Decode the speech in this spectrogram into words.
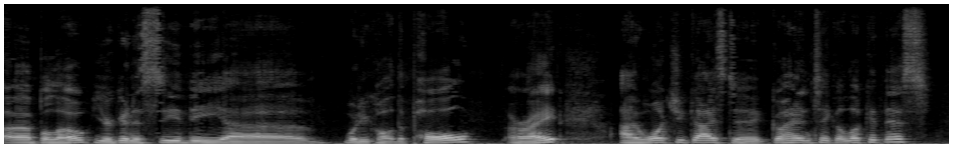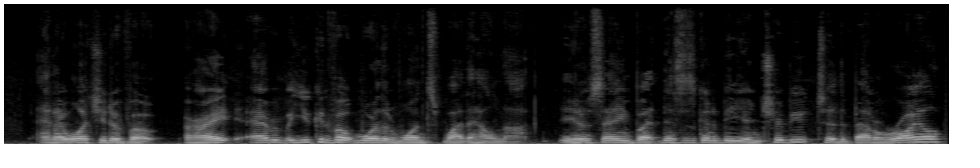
uh, below you're going to see the uh, what do you call it the poll all right? I want you guys to go ahead and take a look at this and i want you to vote all right? Everybody you can vote more than once why the hell not? You know what i'm saying? But this is going to be in tribute to the battle royal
